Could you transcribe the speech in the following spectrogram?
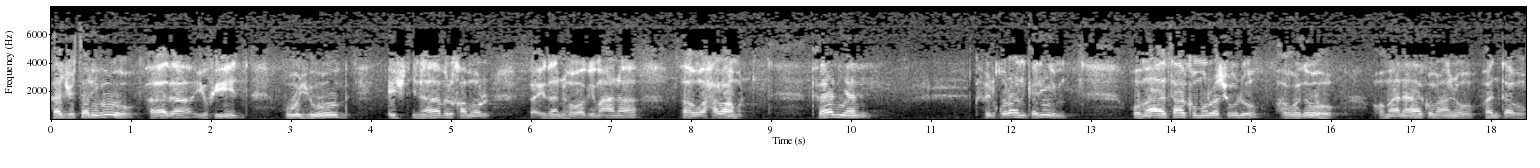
فاجتنبوه هذا يفيد وجوب اجتناب الخمر فإذا هو بمعنى فهو حرام. ثانيا في القرآن الكريم وما آتاكم الرسول فخذوه وما نهاكم عنه فانتهوا.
